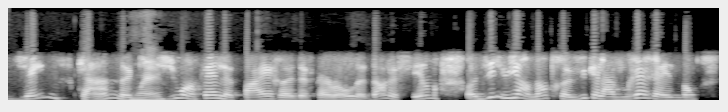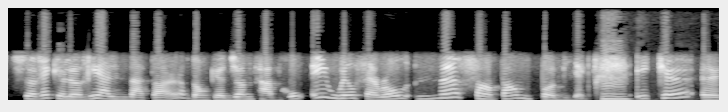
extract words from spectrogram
James Caan, Ouais. qui joue en fait le père de Farrell dans le film, a dit lui en entrevue que la vraie raison serait que le réalisateur, donc euh, John Favreau et Will Ferrell, ne s'entendent pas bien. Mm. Et que euh,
